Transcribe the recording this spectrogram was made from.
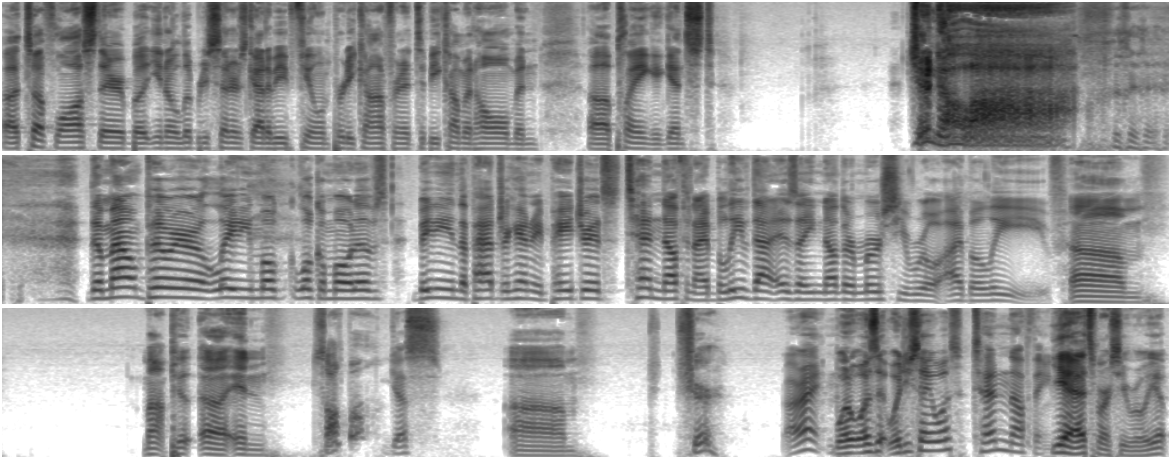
uh, tough loss there. But you know, Liberty Center's got to be feeling pretty confident to be coming home and uh, playing against Genoa. the Montpelier Lady Mo- Locomotives beating the Patrick Henry Patriots ten nothing. I believe that is another mercy rule. I believe. um, Mont Pil- uh, in softball. Yes. Um, sure. All right. What was it? What did you say it was? Ten nothing. Yeah, it's Mercy Rule. Yep.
